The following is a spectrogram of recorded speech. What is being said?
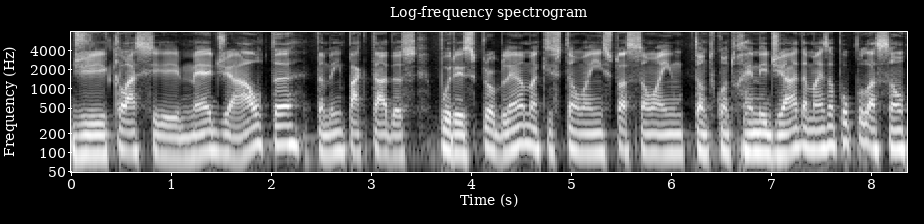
de classe média alta, também impactadas por esse problema, que estão aí em situação aí um tanto quanto remediada, mas mas a população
